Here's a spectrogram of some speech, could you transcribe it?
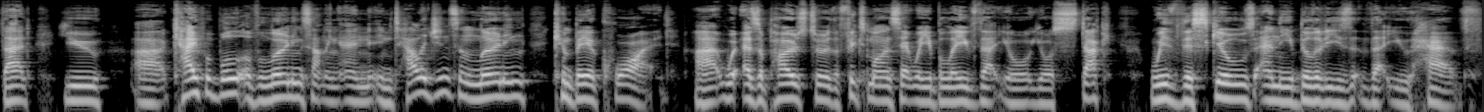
that you are capable of learning something and intelligence and learning can be acquired. Uh, as opposed to the fixed mindset where you believe that you're you're stuck with the skills and the abilities that you have.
